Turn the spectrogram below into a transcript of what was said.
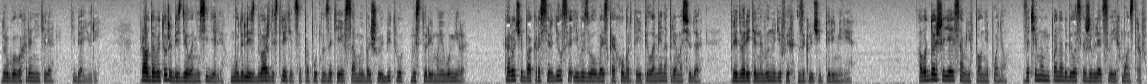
другого хранителя, тебя, Юрий. Правда, вы тоже без дела не сидели, умудрились дважды встретиться, попутно затеяв самую большую битву в истории моего мира. Короче, Бак рассердился и вызвал войска Хобарта и Пеломена прямо сюда, предварительно вынудив их заключить перемирие. А вот дальше я и сам не вполне понял, зачем ему понадобилось оживлять своих монстров.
